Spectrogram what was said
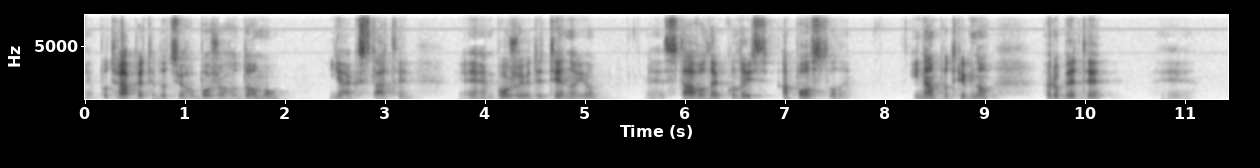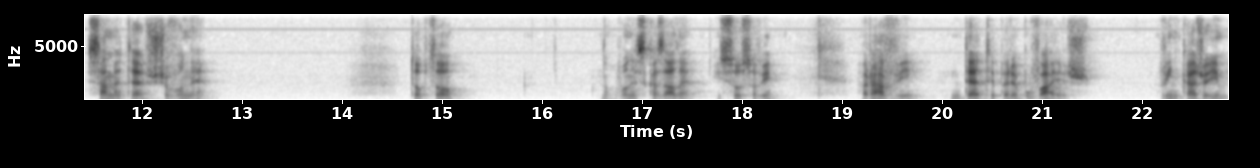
е, потрапити до цього Божого дому, як стати е, Божою дитиною, е, ставили колись апостоли. І нам потрібно робити саме те, що вони. Тобто, ну, вони сказали Ісусові, Равві, де ти перебуваєш? Він каже їм,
